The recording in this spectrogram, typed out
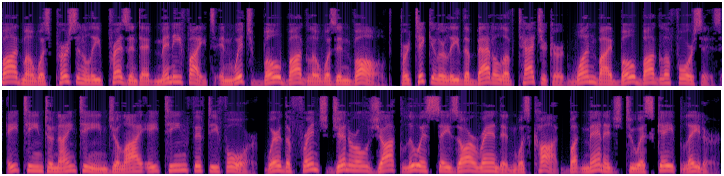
Fatma was personally present at many fights in which Bou Baghla was involved, particularly the Battle of Tachikert won by Bou Baghla forces 18–19 July 1854, where the French general Jacques-Louis César Randon was caught but managed to escape later.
